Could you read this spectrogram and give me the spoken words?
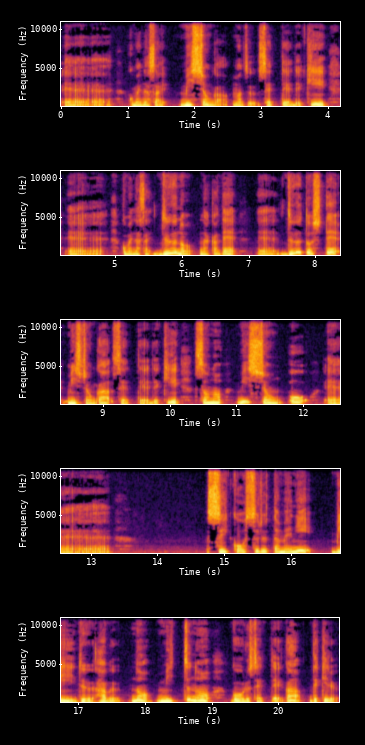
えー、ごめんなさい。ミッションがまず設定でき、えー、ごめんなさい。do の中で、えー、do としてミッションが設定でき、そのミッションを、えー、遂行するために be, do, have の3つのゴール設定ができる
